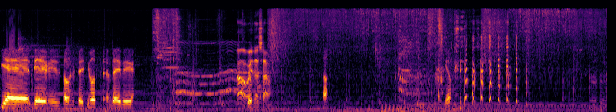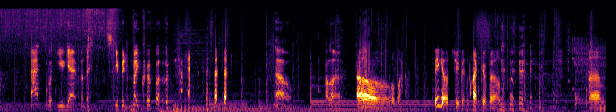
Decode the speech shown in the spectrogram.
Yeah, there it is. Oh, it's your turn, baby. Oh, wait, that's how. Thank you. That's what you get for the stupid microphone. oh. Hello. Oh. Big old stupid microphone. um,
